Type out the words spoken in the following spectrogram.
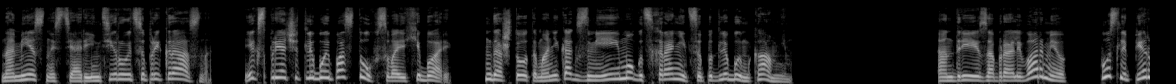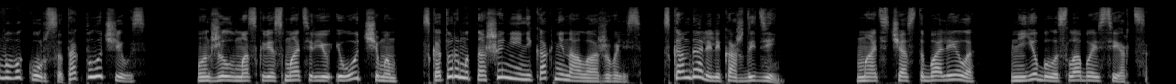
на местности ориентируются прекрасно. Их спрячет любой пастух в своей хибаре. Да что там, они как змеи могут схорониться под любым камнем. Андрея забрали в армию после первого курса, так получилось. Он жил в Москве с матерью и отчимом, с которым отношения никак не налаживались, скандалили каждый день. Мать часто болела, у нее было слабое сердце.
